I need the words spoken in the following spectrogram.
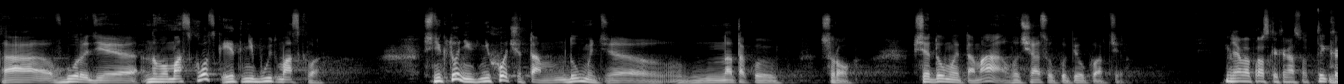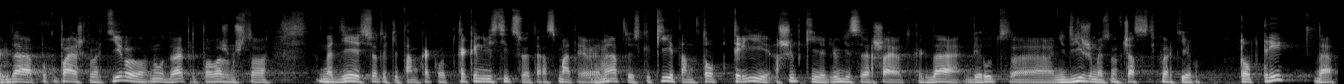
э, в городе Новомосковск, и это не будет Москва. То есть никто не, не хочет там думать э, на такой срок. Все думают там, а, вот сейчас вот купил квартиру. У меня вопрос как раз. Вот ты, когда покупаешь квартиру, ну, давай предположим, что, надеюсь, все-таки там, как, вот, как инвестицию это рассматривая, mm-hmm. да, то есть какие там топ-3 ошибки люди совершают, когда берут э, недвижимость, ну, в частности, квартиру? Топ-3? Да.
